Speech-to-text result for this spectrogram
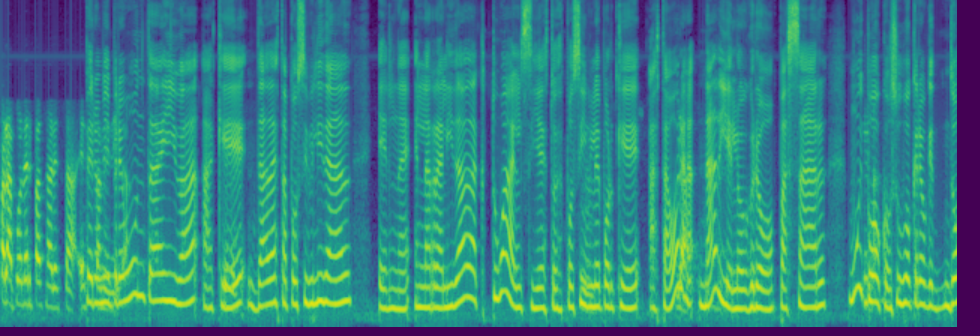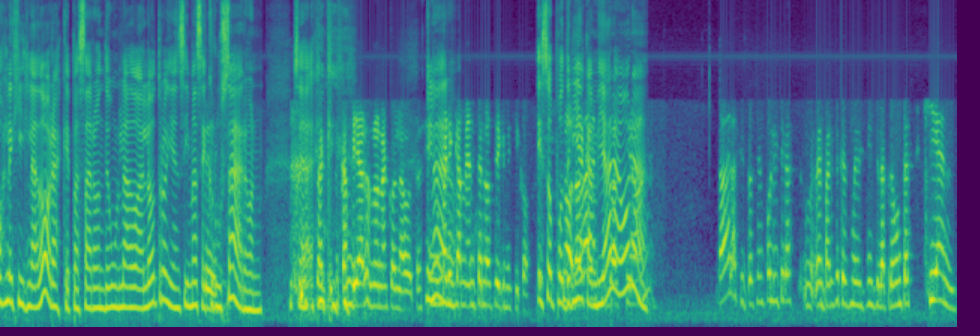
para poder pasar esta, Pero mi pregunta iba a que, dada esta posibilidad, en, en, la realidad actual, si esto es posible, mm. porque hasta ahora nadie logró pasar, muy pocos, hubo creo que dos legisladoras que pasaron de un lado al otro y encima se cruzaron. O sea, que cambiaron una con la otra. Sí, numéricamente no significó. ¿Eso podría cambiar ahora? Dada la situación política, me parece que es muy difícil. La pregunta es quién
